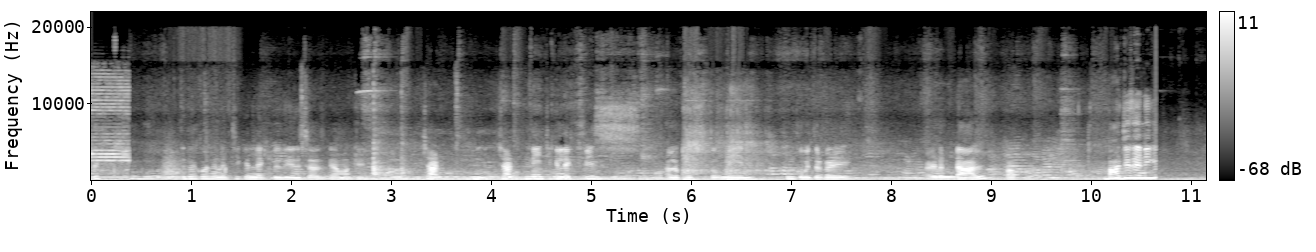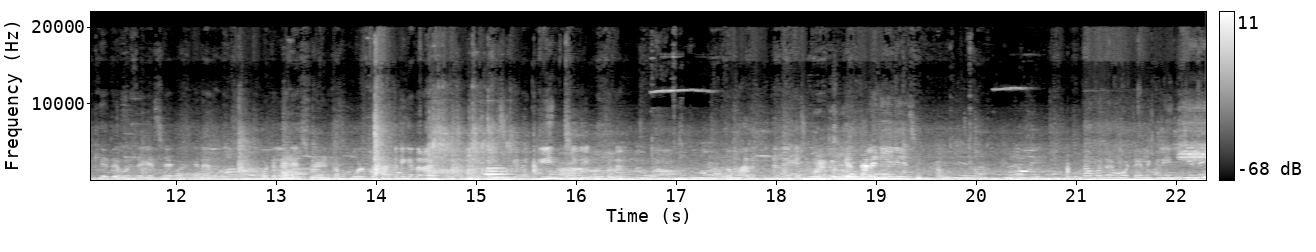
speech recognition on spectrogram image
দেখ- এখানে চিকেন লেগ পিস দিয়ে দিয়েছে আজকে আমাকে। Chaat, chutney chicken leg piece আলু পোস্ত মেন ফুলকপি তরকারি, আর একটা ডাল, পাপড়। ভাজি দেনি খেতে বসে গেছে এখন এখানে। হোটেলের রেস্টুরেন্ট বোলপুর শান্তিনিকেতন আছে গ্রিন চিলি হোটেল তো ভালো খেতে লেগে গেছে। চিকেন থালি নিয়ে নিয়েছি। আমাদের হোটেল গ্রিন চিলি।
